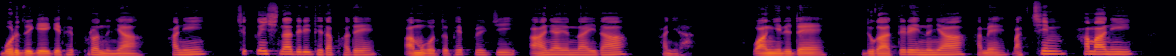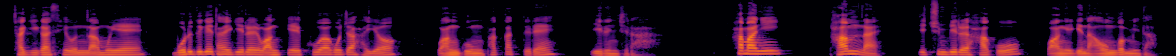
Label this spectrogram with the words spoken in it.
모르드게에게 베풀었느냐 하니 측근 신하들이 대답하되 아무것도 베풀지 아니하였나이다 하니라. 왕이 이르되 누가 뜰에 있느냐 하매 마침 하만이 자기가 세운 나무에 모르드게 달기를 왕께 구하고자 하여 왕궁 바깥들에 이른지라. 하만이 다음 날 준비를 하고 왕에게 나온 겁니다.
